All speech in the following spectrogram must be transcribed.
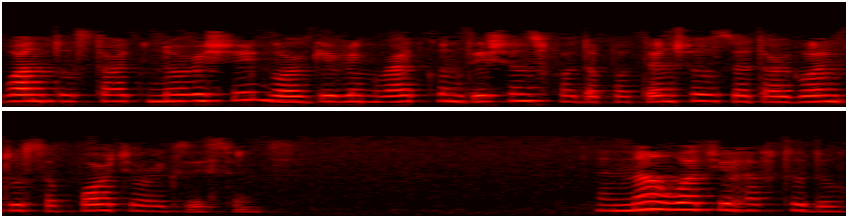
want to start nourishing or giving right conditions for the potentials that are going to support your existence. And now what you have to do?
